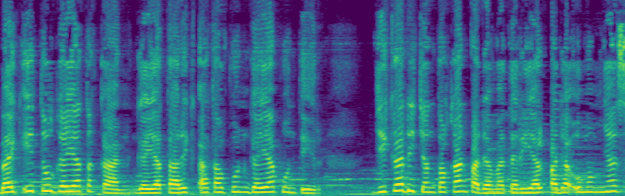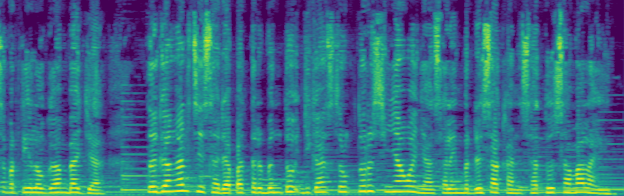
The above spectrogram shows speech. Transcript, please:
baik itu gaya tekan, gaya tarik, ataupun gaya puntir. Jika dicontohkan pada material pada umumnya seperti logam baja, tegangan sisa dapat terbentuk jika struktur senyawanya saling berdesakan satu sama lain.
